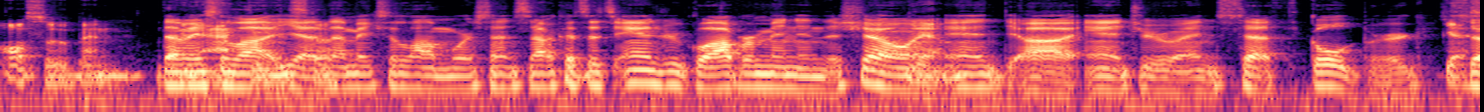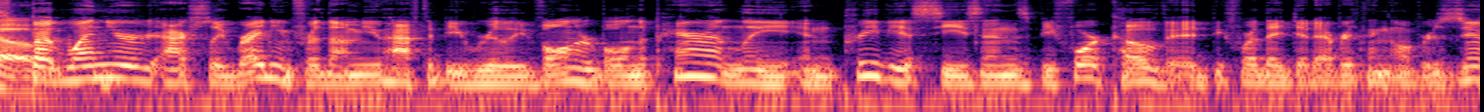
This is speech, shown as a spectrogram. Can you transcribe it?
also been that makes a lot. Yeah, stuff. that makes a lot more sense now because it's Andrew Glauberman in the show and, Yeah. and uh, Andrew and Seth Goldberg. Yes, so, but when you're actually writing for them, you have to be really vulnerable. And apparently, in previous seasons, before COVID, before they did everything over Zoom,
